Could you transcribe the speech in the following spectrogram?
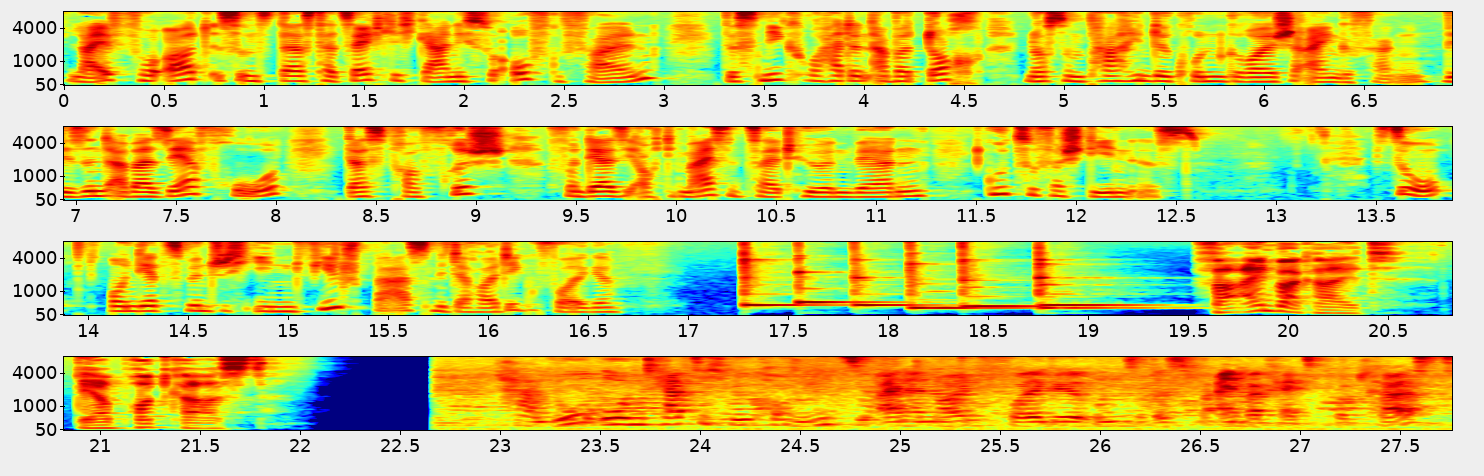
Live vor Ort ist uns das tatsächlich gar nicht so aufgefallen. Das Mikro hat dann aber doch noch so ein paar Hintergrundgeräusche eingefangen. Wir sind aber sehr froh, dass Frau Frisch, von der Sie auch die meiste Zeit hören werden, gut zu verstehen ist. So, und jetzt wünsche ich Ihnen viel Spaß mit der heutigen Folge. Vereinbarkeit, der Podcast. Hallo und herzlich willkommen zu einer neuen Folge unseres Vereinbarkeitspodcasts.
